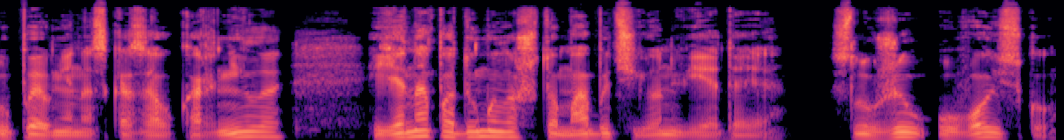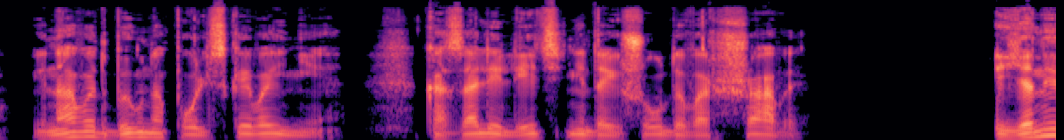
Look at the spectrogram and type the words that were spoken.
упэўнена сказаў карніла і яна падумала што мабыць ён ведае. Служыў у войску і нават быў на польскай вайне. Казалі ледзь не дайшоў да варшавы. Яны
